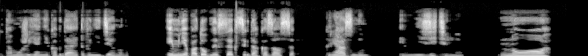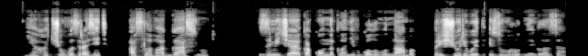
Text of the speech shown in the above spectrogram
К тому же я никогда этого не делала. И мне подобный секс всегда казался грязным и унизительным. Но я хочу возразить, а слова гаснут. Замечаю, как он, наклонив голову на бок, прищуривает изумрудные глаза.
